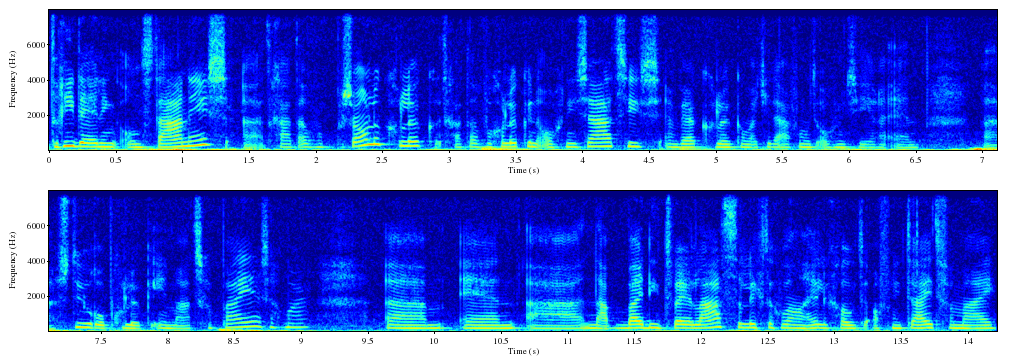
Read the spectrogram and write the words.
driedeling ontstaan is. Het gaat over persoonlijk geluk, het gaat over geluk in organisaties en werkgeluk en wat je daarvoor moet organiseren en sturen op geluk in maatschappijen, zeg maar. Ehm, en uh, nou, bij die twee laatste ligt toch wel een hele grote affiniteit van mij.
